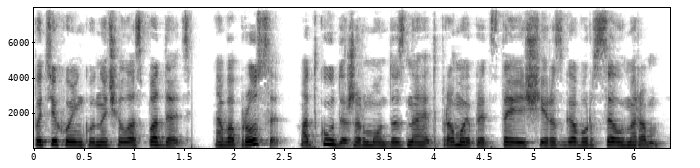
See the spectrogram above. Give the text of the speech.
потихоньку начала спадать. А вопросы, откуда Жермонда знает про мой предстоящий разговор с Элмером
